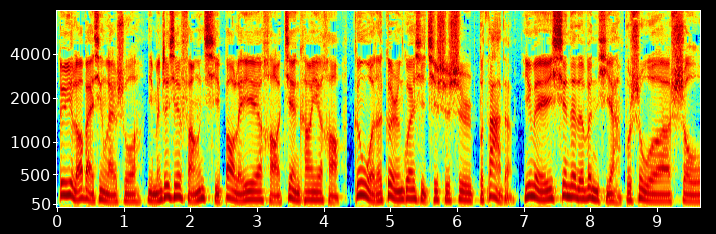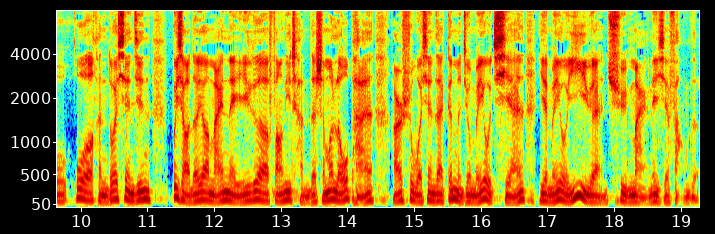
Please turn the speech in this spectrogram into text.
对于老百姓来说，你们这些房企暴雷也好，健康也好，跟我的个人关系其实是不大的。因为现在的问题啊，不是我手握很多现金，不晓得要买哪一个房地产的什么楼盘，而是我现在根本就没有钱，也没有意愿去买那些房子。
